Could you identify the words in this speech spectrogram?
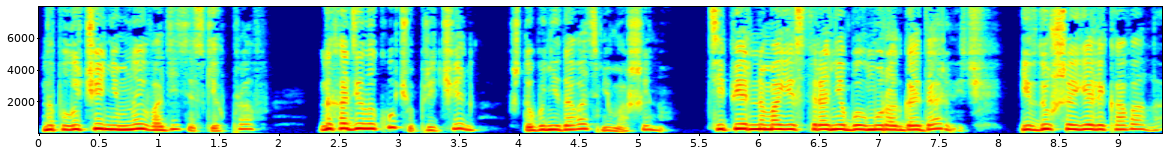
на получение мной водительских прав, находила кучу причин, чтобы не давать мне машину. Теперь на моей стороне был Мурат Гайдарович, и в душе я ликовала.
